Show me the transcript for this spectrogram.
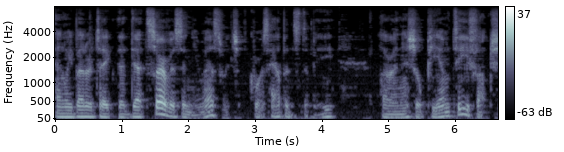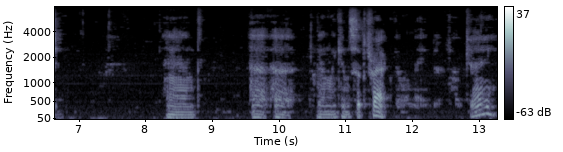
And we better take the debt service in US, which of course happens to be our initial PMT function. And uh, uh, then we can subtract the remainder. Okay?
